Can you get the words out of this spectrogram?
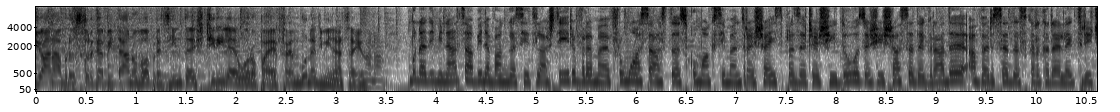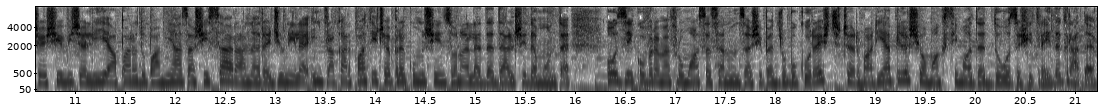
Ioana Brustur, capitanul, vă prezintă știrile Europa FM. Bună dimineața, Ioana! Bună dimineața, bine v-am găsit la știri. Vreme frumoasă astăzi cu maxime între 16 și 26 de grade. Averse, descărcări electrice și vicelii apar după amiaza și seara în regiunile intracarpatice, precum și în zonele de deal și de munte. O zi cu vreme frumoasă se anunță și pentru București, cer variabil și o maximă de 23 de grade.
